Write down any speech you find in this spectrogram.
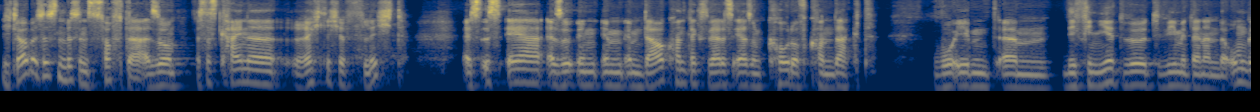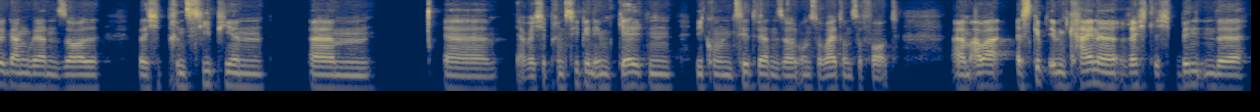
Ich glaube, es ist ein bisschen softer. Also es ist keine rechtliche Pflicht. Es ist eher, also in, im, im DAO-Kontext wäre das eher so ein Code of Conduct, wo eben ähm, definiert wird, wie miteinander umgegangen werden soll, welche Prinzipien, ähm, äh, ja, welche Prinzipien eben gelten, wie kommuniziert werden soll und so weiter und so fort. Ähm, aber es gibt eben keine rechtlich bindende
